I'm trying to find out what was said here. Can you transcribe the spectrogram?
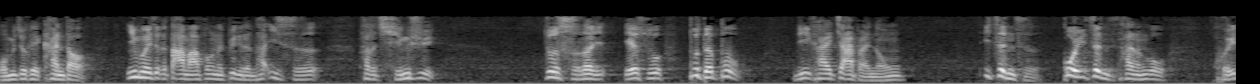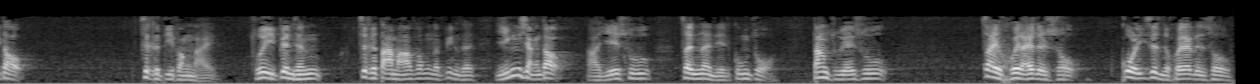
我们就可以看到，因为这个大麻风的病人，他一时他的情绪。就使得耶稣不得不离开加百农一阵子，过一阵子他能够回到这个地方来，所以变成这个大麻风的病人影响到啊耶稣在那里工作。当主耶稣再回来的时候，过了一阵子回来的时候，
